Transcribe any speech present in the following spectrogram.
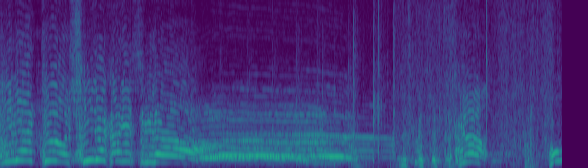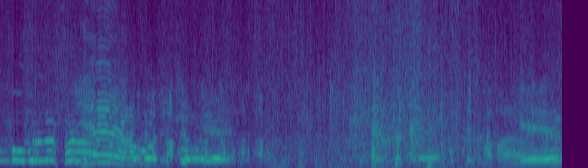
이벤트 시작하겠습니다. 야 홍보 부르셨어요? 예 하나 뽑아주십시오. 예. 예.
